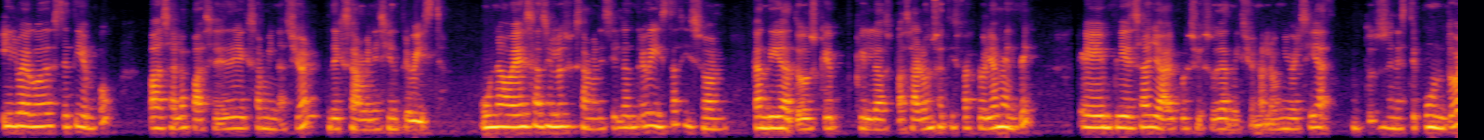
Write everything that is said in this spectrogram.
y luego de este tiempo pasa a la fase de examinación, de exámenes y entrevista. Una vez hacen los exámenes y las entrevistas y son candidatos que, que las pasaron satisfactoriamente, empieza ya el proceso de admisión a la universidad. Entonces, en este punto,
